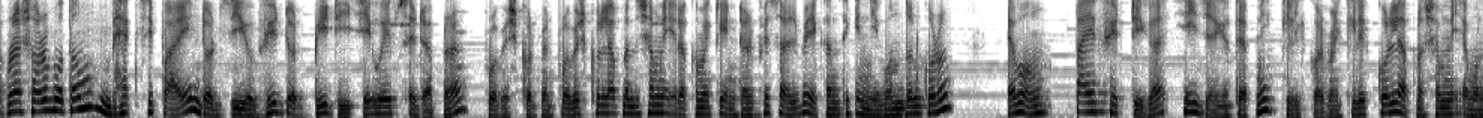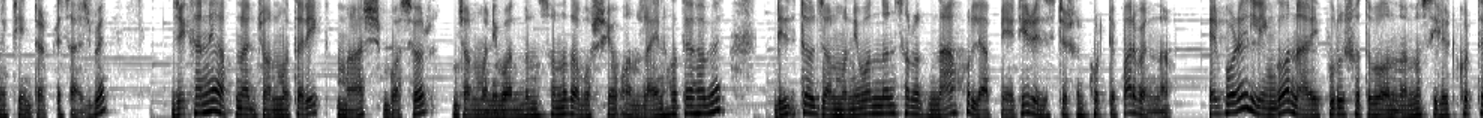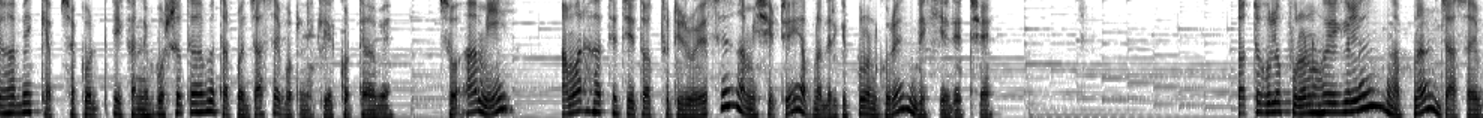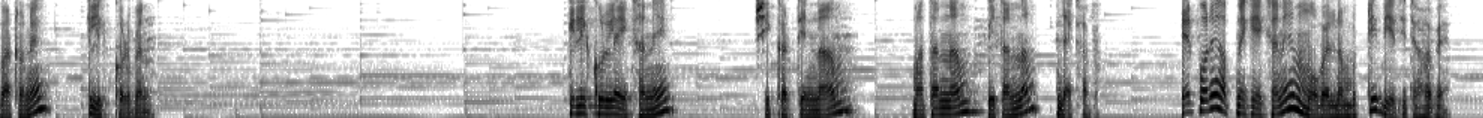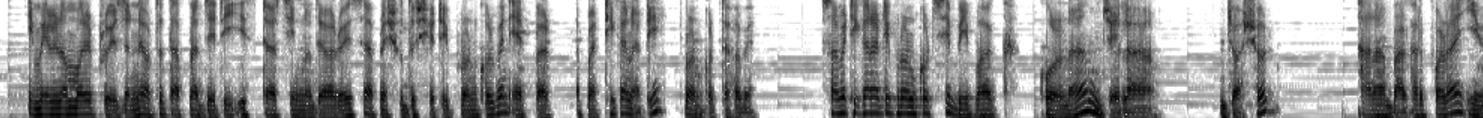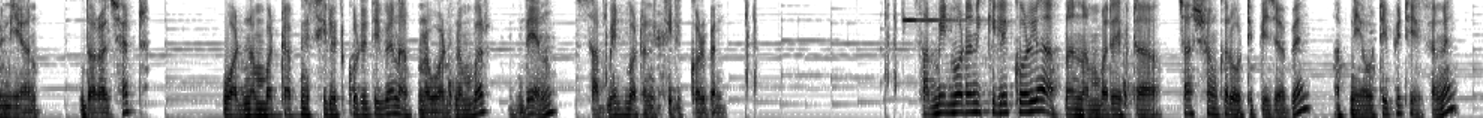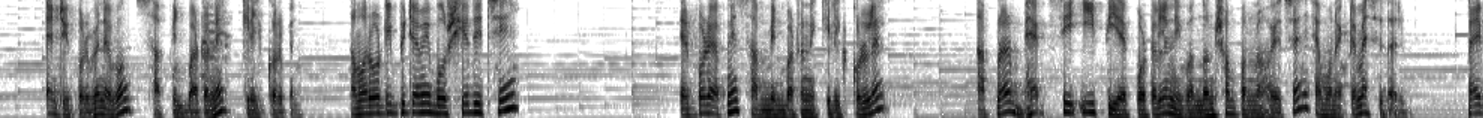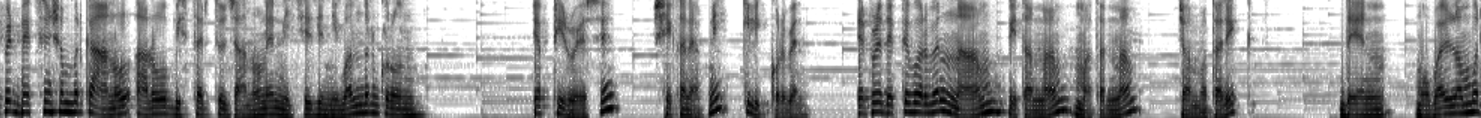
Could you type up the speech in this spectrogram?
আপনারা সর্বপ্রথম ভ্যাকসিপাই ডট জিওভি ডট বিডি এই ওয়েবসাইটে আপনারা প্রবেশ করবেন। প্রবেশ করলে আপনাদের সামনে এরকম একটা ইন্টারফেস আসবে, এখান থেকে নিবন্ধন করুন এবং প্রাইভেট টিকা এই জায়গাতে আপনি ক্লিক করবেন। ক্লিক করলে আপনার সামনে এমন একটি ইন্টারফেস আসবে, যেখানে আপনার জন্ম তারিখ, মাস, বছর, জন্ম নিবন্ধন সনদ অবশ্যই অনলাইন হতে হবে। ডিজিটাল জন্ম নিবন্ধন সনদ না হলে আপনি এটি রেজিস্ট্রেশন করতে পারবেন না। এরপরে লিঙ্গ, নারী, পুরুষ অথবা অন্যান্য সিলেক্ট করতে হবে ক্যাপচা কোড এখানে বসাতে হবে, তারপর যাচাই বটনে ক্লিক করতে হবে। সো আমি, আমার হাতে যে তথ্যটি রয়েছে, আমি সেটি আপনাদেরকে পূরণ করে দেখিয়ে দিচ্ছি। তথ্যগুলো পূরণ হয়ে গেলে আপনার যাচাই বাটনে ক্লিক করবেন। ক্লিক করলে এখানে শিক্ষার্থীর নাম, মাতার নাম, পিতার নাম দেখাবে। এরপরে আপনাকে এখানে মোবাইল নম্বরটি দিয়ে দিতে হবে। ইমেল নম্বরের প্রয়োজন, অর্থাৎ আপনার যেটি স্টার চিহ্ন দেওয়া রয়েছে, আপনি শুধু সেটি পূরণ করবেন, এরপর আপনার ঠিকানাটি পূরণ করতে হবে। সো, আমি ঠিকানাটি পূরণ করছি বিভাগ, খুলনা, জেলা, যশোর, থানা, বাঘারপাড়া, ইউনিয়ন, দরাঝাট। ওয়ার্ড নাম্বারটা আপনি সিলেক্ট করে দিবেন, আপনার ওয়ার্ড নাম্বার, দেন সাবমিট বাটনে ক্লিক করবেন। সাবমিট বাটনে ক্লিক করলে আপনার নাম্বারে একটা চার সংখ্যার ওটিপি যাবে। আপনি ওটিপিটি এখানে এন্ট্রি করবেন এবং সাবমিট বাটনে ক্লিক করবেন। আমার ওটিপিটি আমি বসিয়ে দিচ্ছি। এরপরে আপনি সাবমিট বাটনে ক্লিক করলে আপনার ভ্যাকসি ইপিএ পোর্টালে নিবন্ধন সম্পন্ন হয়েছে, এমন একটা মেসেজ আসবে। টাইপেড ভ্যাকসিন সম্পর্কে আরও আরও বিস্তারিত জানুনের নিচে যে নিবন্ধন করুন ট্যাবটি রয়েছে, সেখানে আপনি ক্লিক করবেন। এরপরে দেখতে পারবেন নাম, পিতার নাম, মাতার নাম জন্ম তারিখ দেন মোবাইল নম্বর এবং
